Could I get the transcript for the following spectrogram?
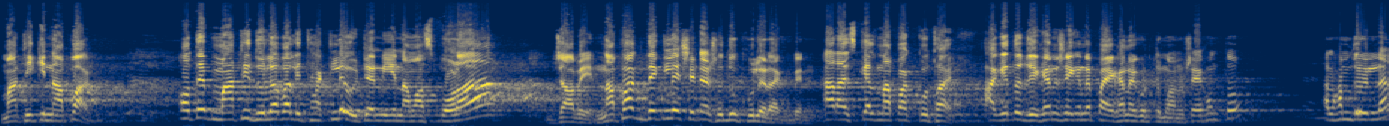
মাটি কি নাপাক? অতএব মাটি ধুলাবালি থাকলে ওইটা নিয়ে নামাজ পড়া যাবে। নাপাক দেখলে সেটা শুধু খুলে রাখবেন। আর আজকাল নাপাক কোথায়? আগে তো যেখানে সেখানে পায়খানা করতো মানুষ, এখন তো আলহামদুলিল্লাহ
